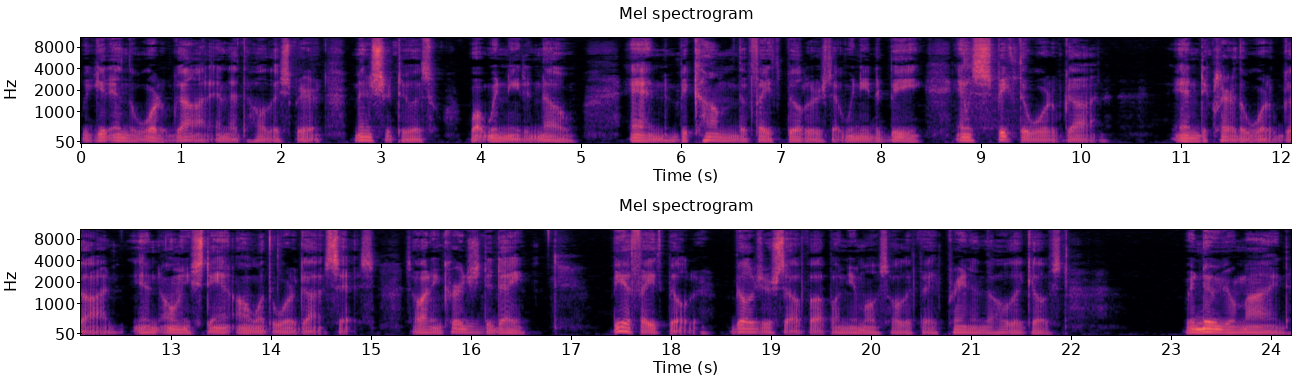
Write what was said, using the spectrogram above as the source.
we get in the Word of God, and let the Holy Spirit minister to us what we need to know and become the faith builders that we need to be and speak the Word of God and declare the Word of God and only stand on what the Word of God says. So I'd encourage you today be a faith builder. Build yourself up on your most holy faith, praying in the Holy Ghost. Renew your mind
